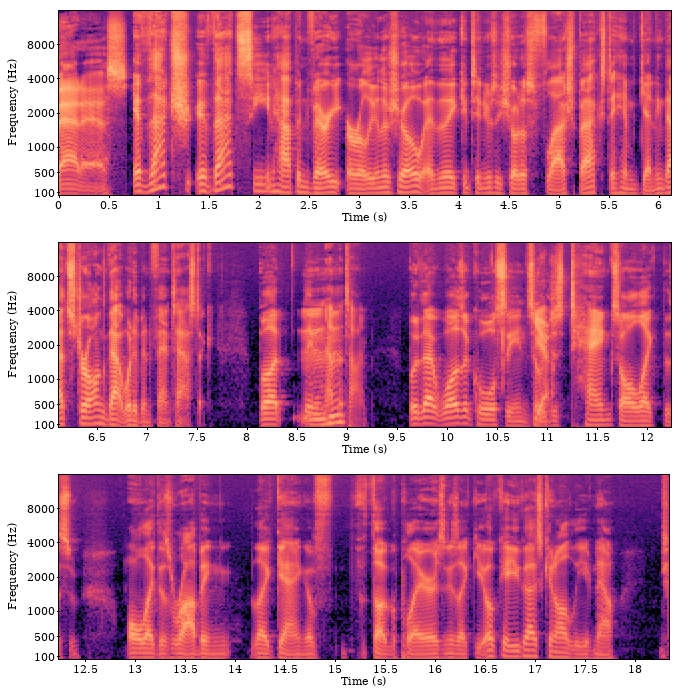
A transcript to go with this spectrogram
badass. If that sh- if that scene happened very early in the show and then they continuously showed us flashbacks to him getting that strong, that would have been fantastic. But they didn't have the time. But that was a cool scene. So Mm-hmm. Yeah. it just tanks all like this, all like this robbing like gang of thug players, and he's like, "Okay, you guys can all leave now."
